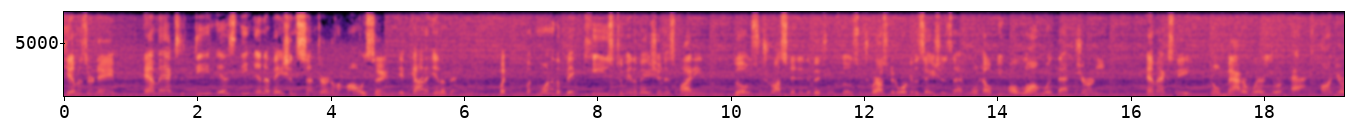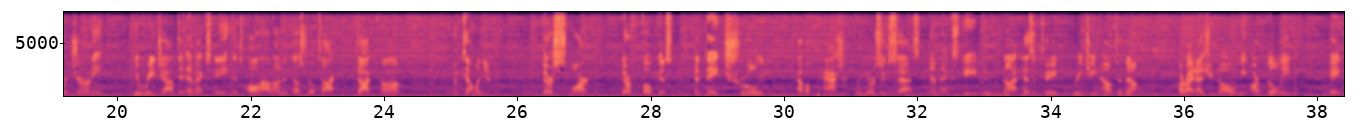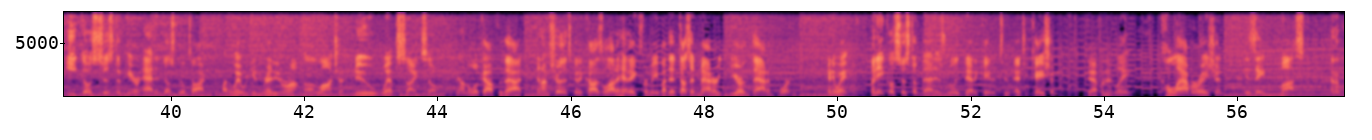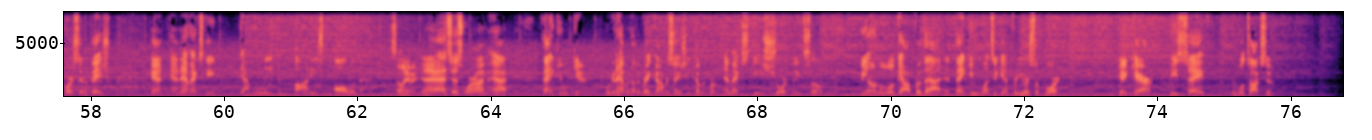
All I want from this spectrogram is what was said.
Kym is her name. MXD is the Innovation Center, and I'm always saying you've got to innovate. But but one of the big keys to innovation is finding those trusted individuals, those trusted organizations that will help you along with that journey. MXD, no matter where you're at on your journey, you reach out to MXD. It's all out on industrialtalk.com. I'm telling you, they're smart, they're focused, and they truly have a passion for your success. MXD, do not hesitate reaching out to them. All right, as you know, we are building a ecosystem here at Industrial Talk. By the way, we're getting ready to uh, launch a new website, so be on the lookout for that. And I'm sure that's going to cause a lot of headache for me, but it doesn't matter. You're that important. Anyway, an ecosystem that is really dedicated to education, definitely. Collaboration is a must, and of course, innovation. And and MXD definitely embodies all of that. So anyway, that's just where I'm at. Thank you again. We're going to have another great conversation coming from MXD shortly. So be on the lookout for that. And thank you once again for your support. Take care, be safe, and we'll talk soon.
